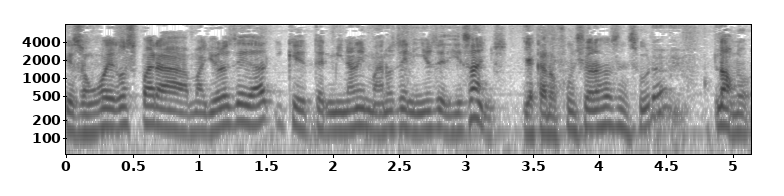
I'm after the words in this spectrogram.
que son juegos para mayores de edad y que terminan en manos de niños de 10 años. ¿Y acá no funciona esa censura? No. No,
